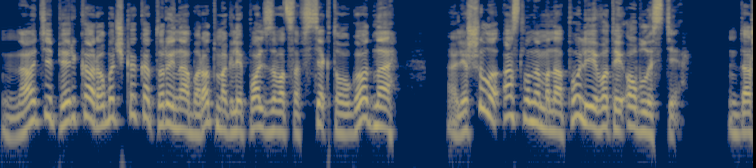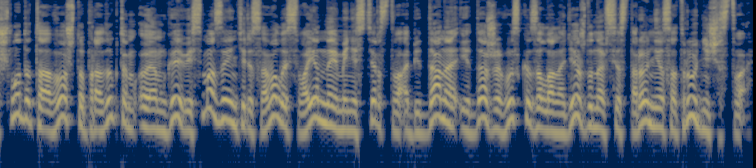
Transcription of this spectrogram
Но теперь коробочка, которой наоборот могли пользоваться все кто угодно, лишила Аслана монополии в этой области. Дошло до того, что продуктом ОМГ весьма заинтересовалось военное министерство Абидана и даже высказало надежду на всестороннее сотрудничество,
